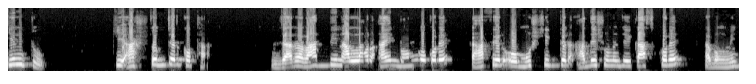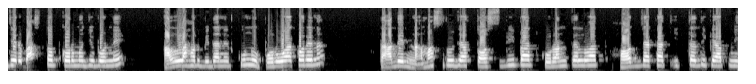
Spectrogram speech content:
কিন্তু কি আশ্চর্যের কথা, যারা রাত দিন আল্লাহর আইন ভঙ্গ করে, কাফের ও মুশরিকদের আদেশ অনুযায়ী কাজ করে এবং নিজের বাস্তব কর্মজীবনে আল্লাহর বিধানের কোনো পরোয়া করে না। তাদের নামাজ, রোজা, তসবি পাঠ, কোরআন তেলাওয়াত, হজ জাকাত ইত্যাদিকে আপনি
